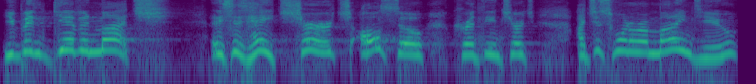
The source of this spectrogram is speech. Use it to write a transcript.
You've been given much. And he says, Hey, church, also, Corinthian church, I just want to remind you,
